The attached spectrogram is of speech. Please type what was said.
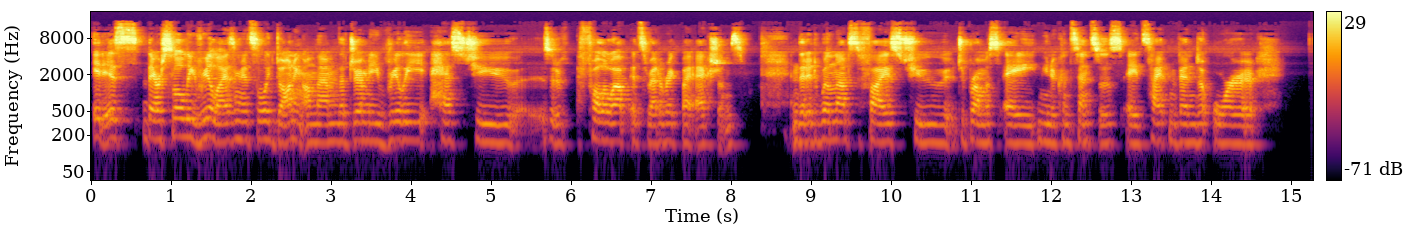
it is they're slowly realizing it's slowly dawning on them that Germany really has to sort of follow up its rhetoric by actions and that it will not suffice to to promise a Munich consensus, a Zeitenwende, or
